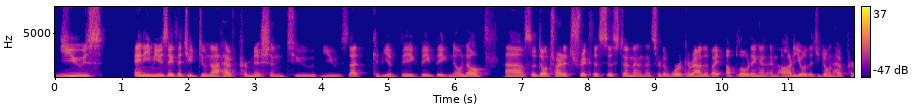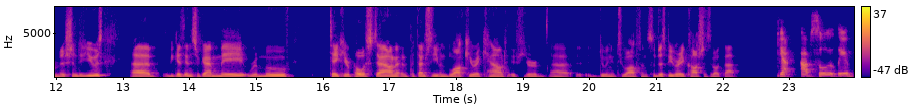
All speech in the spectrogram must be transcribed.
use any music that you do not have permission to use. That could be a big, big, big no no. Uh, so don't try to trick the system and, and, sort of work around it by uploading an, an audio that you don't have permission to use uh, because Instagram may remove, take your post down, and potentially even block your account if you're uh, doing it too often. So just be very cautious about that. Yeah, absolutely.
